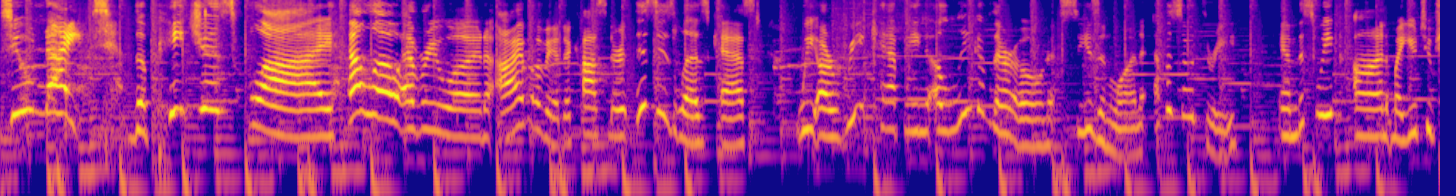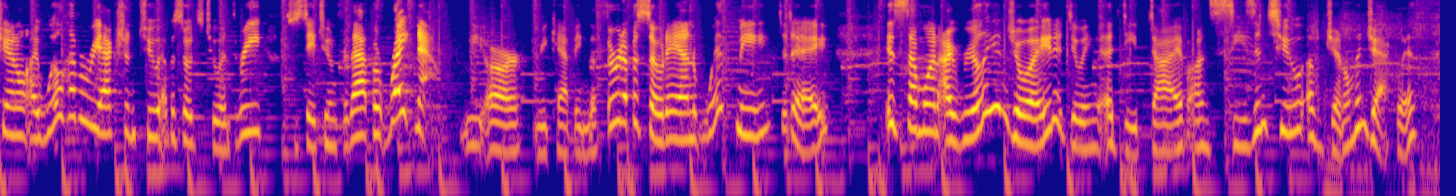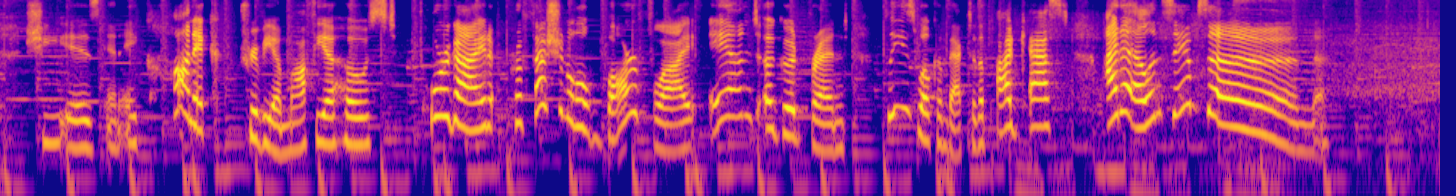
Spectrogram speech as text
Tonight, the peaches fly. Hello, everyone. I'm Amanda Costner. This is LezCast. We are recapping A League of Their Own, Season 1, Episode 3. And this week on my YouTube channel, I will have a reaction to episodes 2 and 3, so stay tuned for that. But right now, we are recapping the third episode, and with me today is someone I really enjoyed doing a deep dive on season two of Gentleman Jack with. She is an iconic trivia mafia host, tour guide, professional barfly, and a good friend. Please welcome back to the podcast, Ida Ellen Sansom.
